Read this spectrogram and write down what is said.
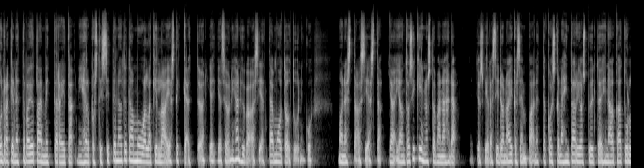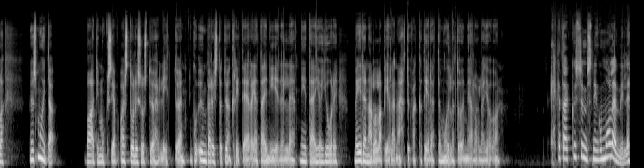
on rakennettava jotain mittareita, niin helposti sitten ne otetaan muuallakin laajasti käyttöön. Ja, ja se on ihan hyvä asia, että tämä muotoutuu niin kuin monesta asiasta. Ja, ja on tosi kiinnostava nähdä, että jos vielä sidon aikaisempaan, että koska näihin tarjouspyyntöihin alkaa tulla myös muita vaatimuksia vastuullisuustyöhön liittyen, niin kuin ympäristötyön kriteerejä tai niin edelleen. Niitä ei ole juuri meidän alalla vielä nähty, vaikka tiedän, että muilla toimialoilla jo on. Ehkä tämä kysymys niin kuin molemmille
